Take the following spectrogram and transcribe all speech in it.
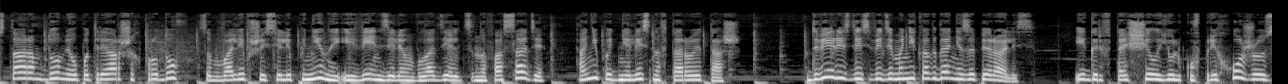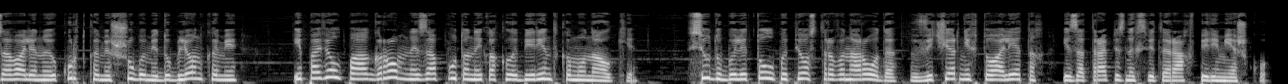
Старом доме у патриарших прудов с обвалившейся лепниной и вензелем владельца на фасаде они поднялись на второй этаж. Двери здесь, видимо, никогда не запирались. Игорь втащил Юльку в прихожую, заваленную куртками, шубами, дубленками, и повел по огромной, запутанной, как лабиринт, коммуналке. Всюду были толпы пестрого народа, в вечерних туалетах и за трапезных свитерах вперемешку.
